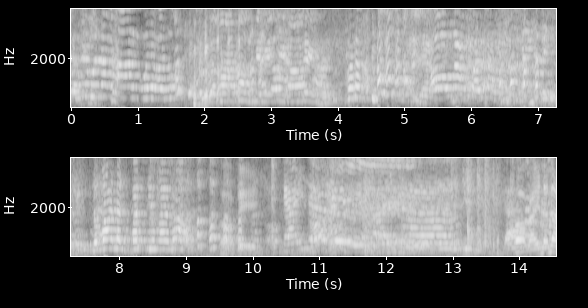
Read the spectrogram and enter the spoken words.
Kasi wala hang, wala ano kasi. Walang araw. Hindi na ito hangin. Oo nga pala! Lumalagpas yung ano! okay. Okay na. O, kain na na.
